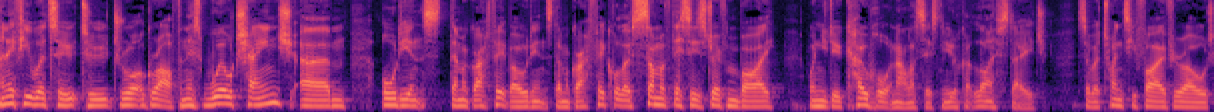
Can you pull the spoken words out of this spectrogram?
and if you were to to draw a graph, and this will change um, audience demographic by audience demographic, although some of this is driven by when you do cohort analysis and you look at life stage. So a 25 year old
